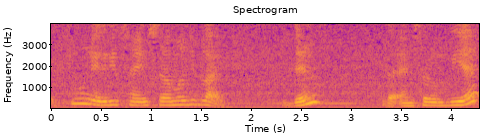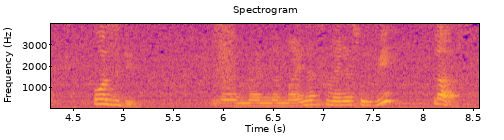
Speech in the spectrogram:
if two negative signs are multiplied, then the answer will be a positive. And the minus minus will be plus.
